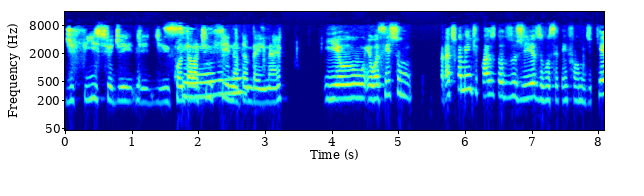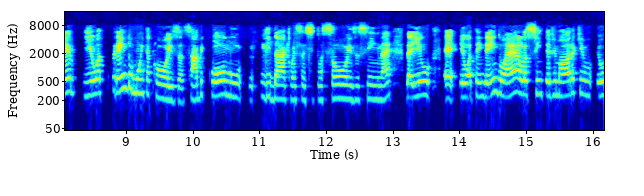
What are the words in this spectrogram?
difícil de, de, de quanto ela te ensina também, né? E eu, eu assisto praticamente quase todos os dias Você Tem Fome de Quê? E eu aprendo muita coisa, sabe? Como lidar com essas situações, assim, né? Daí eu, é, eu atendendo ela, assim, teve uma hora que eu, eu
